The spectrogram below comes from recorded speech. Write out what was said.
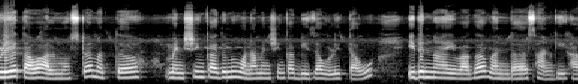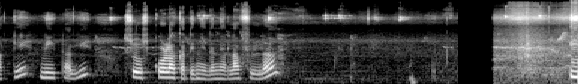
ಉಳಿಯತ್ತಾವ ಆಲ್ಮೋಸ್ಟ್ ಮತ್ತು ಮೆಣ್ಸಿನ್ಕಾಯ್ದು ಒಣ ಮೆಣ್ಸಿನ್ಕಾಯಿ ಬೀಜ ಉಳಿತಾವು. ಇದನ್ನು ಇವಾಗ ಒಂದು ಸಾನ್ಗಿಗೆ ಹಾಕಿ ನೀಟಾಗಿ ಸೋಸ್ಕೊಳಕತ್ತೀನಿ ಇದನ್ನೆಲ್ಲ ಫುಲ್ಲ ಈ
